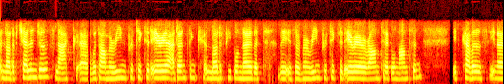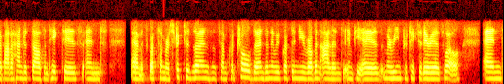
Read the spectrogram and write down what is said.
a lot of challenges, like uh, with our marine protected area. I don't think a lot of people know that there is a marine protected area around Table Mountain. It covers, you know, about 100,000 hectares and um, it's got some restricted zones and some controlled zones. And then we've got the new Robben Island MPA marine protected area as well. And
